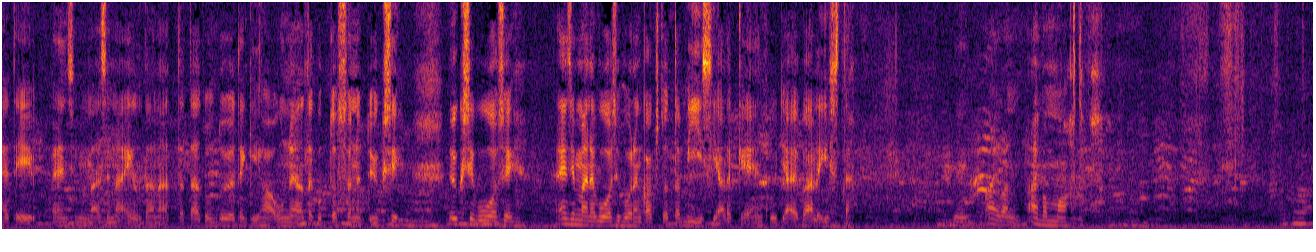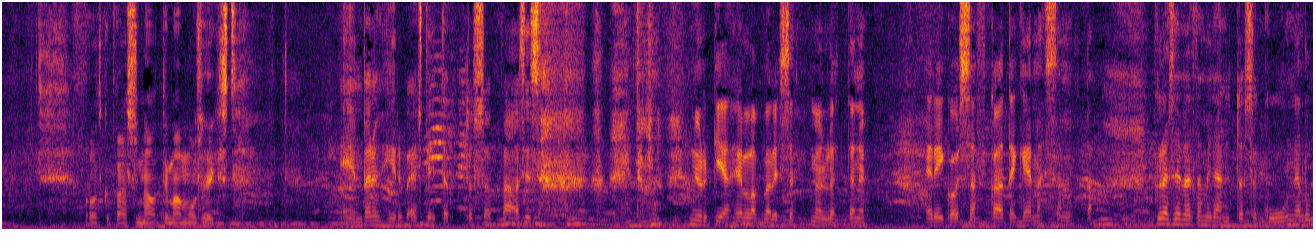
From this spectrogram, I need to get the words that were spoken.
heti ensimmäisenä iltana, että tämä tuntuu jotenkin ihan unelta, kun tuossa nyt yksi, yksi vuosi, ensimmäinen vuosi vuoden 2005 jälkeen, kun jäi välistä. Niin aivan, aivan mahtavaa. Ootko päässyt nauttimaan musiikista? Enpä nyt hirveästi, että tuossa pääasiassa tuolla nyrkiä hellan välissä möllöttänyt erikoissafkaa tekemässä, mutta kyllä sen verran mitä nyt tuossa kuunnellut.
